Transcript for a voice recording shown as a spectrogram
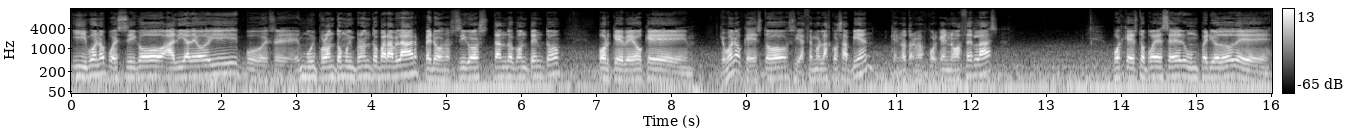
Y bueno, pues sigo a día de hoy, pues eh, muy pronto, muy pronto para hablar, pero sigo estando contento porque veo que, que, bueno, que esto, si hacemos las cosas bien, que no tenemos por qué no hacerlas, pues que esto puede ser un periodo de,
